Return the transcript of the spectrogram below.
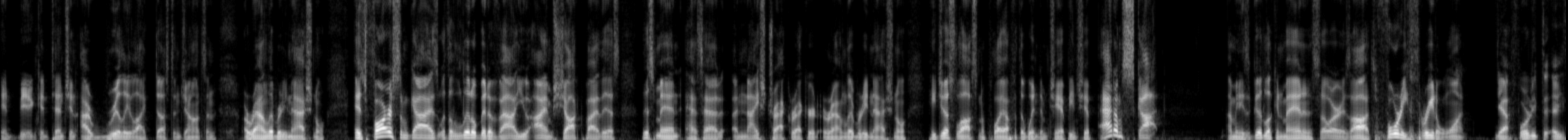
and be in contention. I really like Dustin Johnson around Liberty National. As far as some guys with a little bit of value, I am shocked by this. This man has had a nice track record around Liberty National. He just lost in a playoff at the Wyndham Championship. Adam Scott. I mean, he's a good-looking man, and so are his odds. 43 to 1. Yeah, 40. Th-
